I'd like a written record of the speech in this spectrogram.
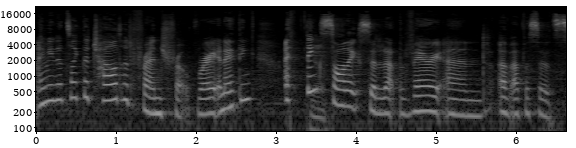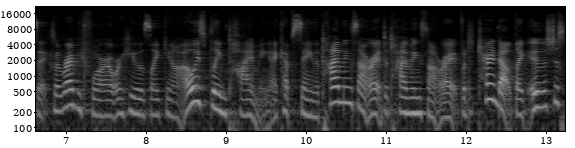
I mean, it's like the childhood friend trope, right? And I think I think Yeah. Sonic said it at the very end of episode six, or right before it, where he was like, you know, I always blame timing. I kept saying the timing's not right, the timing's not right, but it turned out like it was just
